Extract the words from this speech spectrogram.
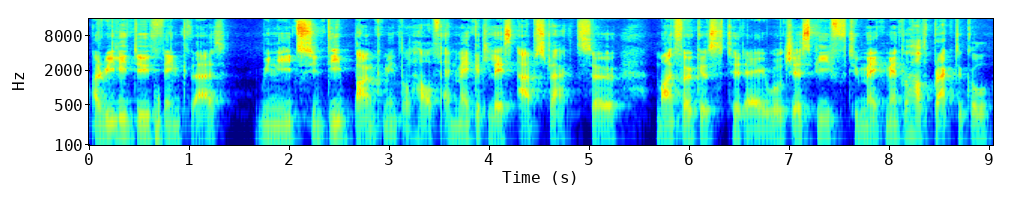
I really do think that we need to debunk mental health and make it less abstract. So, my focus today will just be to make mental health practical.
